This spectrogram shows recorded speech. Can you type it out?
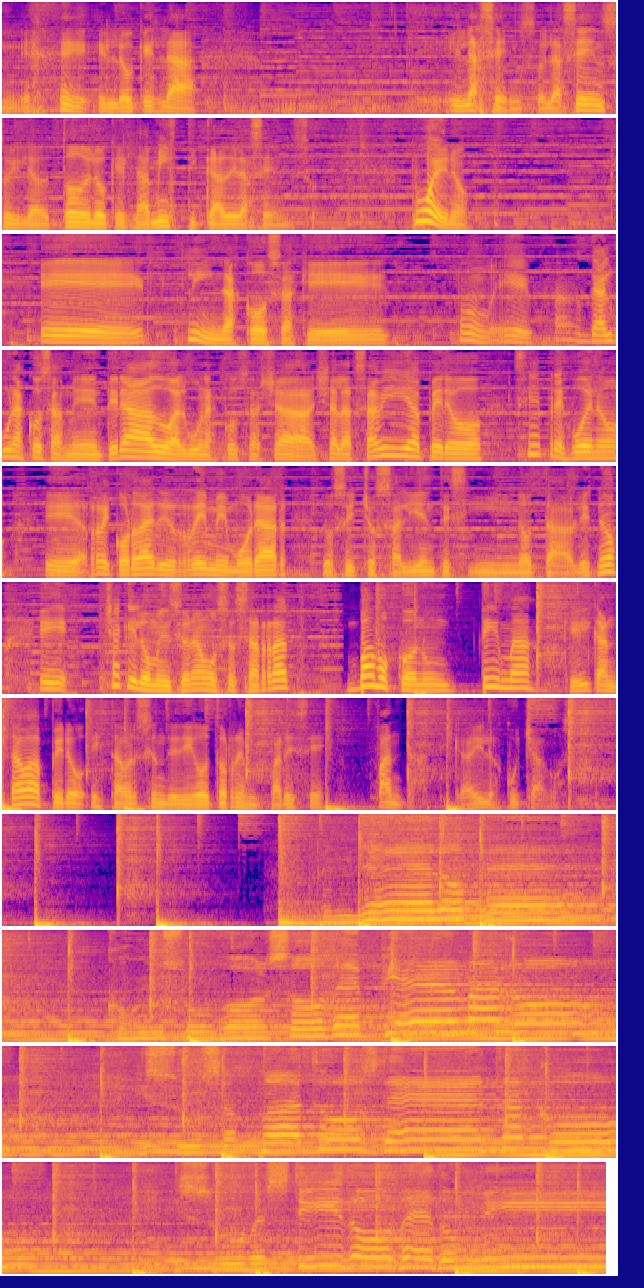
en lo que es la, el ascenso, el ascenso y todo lo que es la mística del ascenso. Bueno, eh, lindas cosas que... mm, eh, de algunas cosas me he enterado, algunas cosas ya, ya las sabía, pero siempre es bueno eh, recordar y rememorar los hechos salientes y notables, ¿no? Ya que lo mencionamos a Serrat, vamos con un tema que él cantaba, pero esta versión de Diego Torres me parece fantástica, ahí lo escuchamos. Penélope con su bolso de piel marrón y sus zapatos de tacón y su vestido de domingo.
